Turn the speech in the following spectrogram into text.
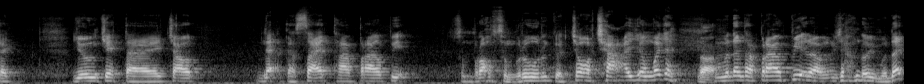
កិច្ចយើងចេះតែចោតអ្នកកសែតថាប្រើពាក្យសម្របសម្រួលឬក៏ចោឆាអីយ៉ាងម៉េចមិនដឹងថាប្រើពាក្យយ៉ាងដូចម្ដេច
